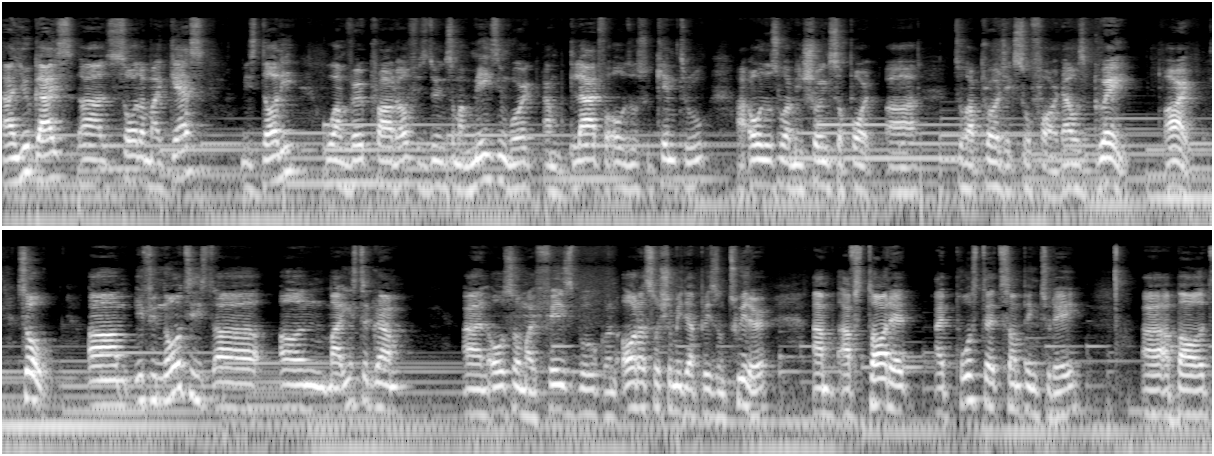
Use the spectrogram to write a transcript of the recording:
Uh, you guys uh, saw that my guest, Miss Dolly, who I'm very proud of, is doing some amazing work. I'm glad for all those who came through, uh, all those who have been showing support uh, to her project so far. That was great. All right. So, um, if you noticed uh, on my Instagram and also my Facebook and other social media places on Twitter, um, I've started. I posted something today uh, about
